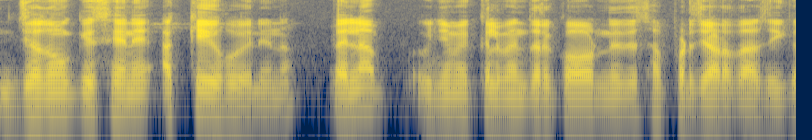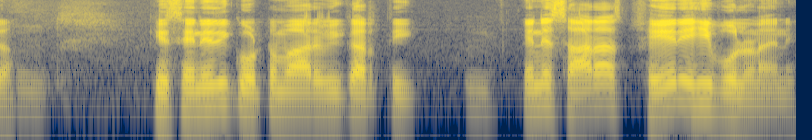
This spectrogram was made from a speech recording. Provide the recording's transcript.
ਜਦੋਂ ਕਿਸੇ ਨੇ ਅੱਕੇ ਹੋਏ ਨੇ ਨਾ ਪਹਿਲਾਂ ਜਿਵੇਂ ਕੁਲਵਿੰਦਰ ਕੌਰ ਨੇ ਤੇ ਥੱਪੜ ਚੜਦਾ ਸੀਗਾ ਕਿਸੇ ਨੇ ਇਹਦੀ ਕੁੱਟਮਾਰ ਵੀ ਕਰਤੀ ਇਹਨੇ ਸਾਰਾ ਫੇਰ ਇਹੀ ਬੋਲਣਾ ਇਹਨੇ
